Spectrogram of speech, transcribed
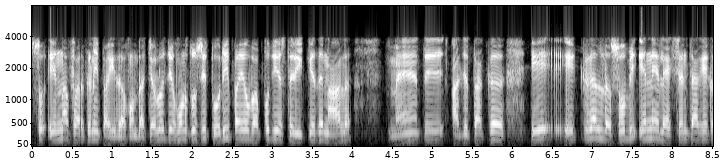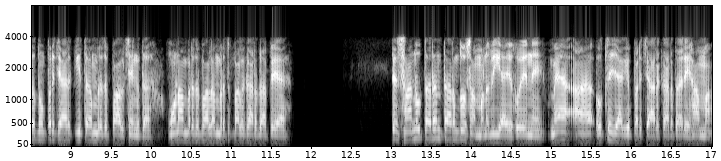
ਸੋ ਇੰਨਾ ਫ਼ਰਕ ਨਹੀਂ ਪਾਈਦਾ ਹੁੰਦਾ। ਚਲੋ ਜੇ ਹੁਣ ਤੁਸੀਂ ਤੋਰੀ ਪਏ ਹੋ ਬਾਪੂ ਜੀ ਇਸ ਤਰੀਕੇ ਦੇ ਨਾਲ, ਮੈਂ ਤੇ ਅੱਜ ਤੱਕ ਇਹ ਇੱਕ ਗੱਲ ਦੱਸੋ ਵੀ ਇਹਨੇ ਇਲੈਕਸ਼ਨ ਚ ਆ ਕੇ ਕਦੋਂ ਪ੍ਰਚਾਰ ਕੀਤਾ ਅੰਮ੍ਰਿਤਪਾਲ ਸਿੰਘ ਦਾ? ਹੁਣ ਅੰਮ੍ਰਿਤਪਾਲ ਅੰਮ੍ਰਿਤਪਾਲ ਕਰਦਾ ਪਿਆ। ਤੇ ਸਾਨੂੰ ਤਰਨ ਤਾਰਨ ਤੋਂ ਸਾਹਮਣ ਵੀ ਆਏ ਹੋਏ ਨੇ। ਮੈਂ ਉੱਥੇ ਜਾ ਕੇ ਪ੍ਰਚਾਰ ਕਰਦਾ ਰਿਹਾ ਵਾਂ।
